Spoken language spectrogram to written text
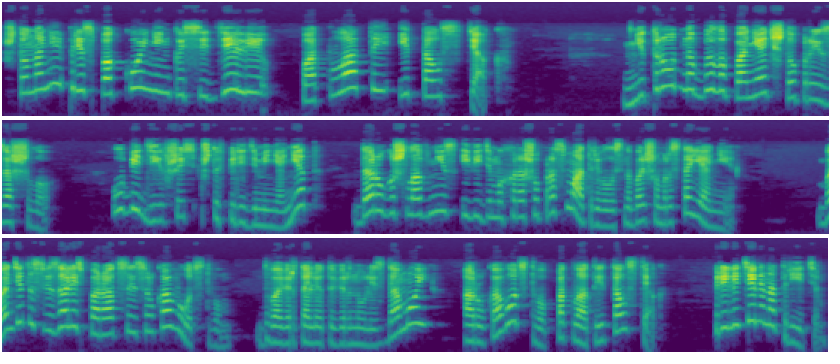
что на ней преспокойненько сидели потлатый и толстяк. Нетрудно было понять, что произошло. Убедившись, что впереди меня нет, дорога шла вниз и, видимо, хорошо просматривалась на большом расстоянии. Бандиты связались по рации с руководством. Два вертолета вернулись домой, а руководство, потлатый и толстяк, прилетели на третьем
